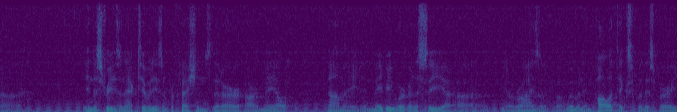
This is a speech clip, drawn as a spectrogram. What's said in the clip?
uh, industries and activities and professions that are, are male dominated. And maybe we're going to see, a, uh, you know, rise of uh, women in politics for this very,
